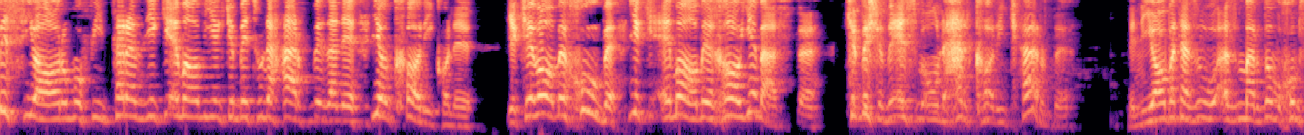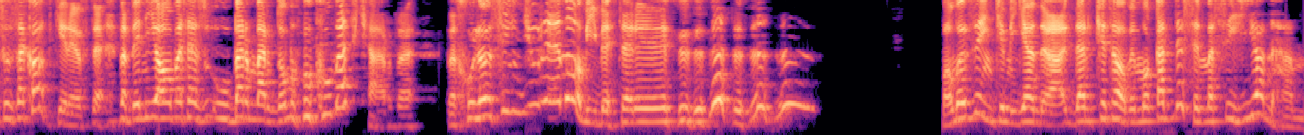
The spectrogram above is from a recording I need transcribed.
بسیار مفیدتر از یک امامیه که بتونه حرف بزنه یا کاری کنه. یک امام خوب یک امام غایب است. که بشه به اسم اون هر کاری کرد به نیابت از او از مردم خمس و زکات گرفت و به نیابت از او بر مردم حکومت کرد و خلاص اینجور امامی بهتره. با مزه این که میگن در کتاب مقدس مسیحیان هم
